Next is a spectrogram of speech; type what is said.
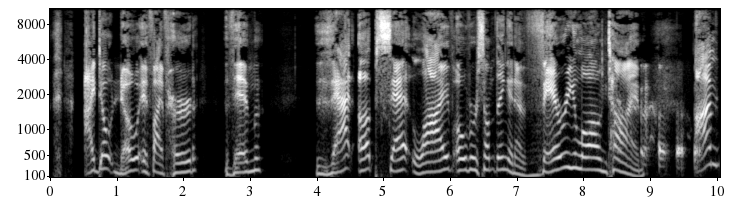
I don't know if I've heard them that upset live over something in a very long time. I'm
